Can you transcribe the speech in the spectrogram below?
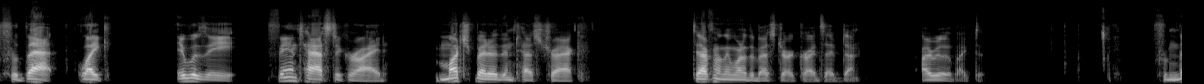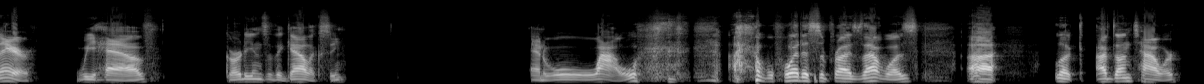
for that. Like, it was a fantastic ride, much better than Test Track. Definitely one of the best dark rides I've done. I really liked it. From there, we have Guardians of the Galaxy. And wow, what a surprise that was. Uh, look, I've done Tower,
